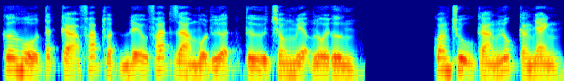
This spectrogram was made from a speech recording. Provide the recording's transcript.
cơ hồ tất cả pháp thuật đều phát ra một lượt từ trong miệng lôi ưng. Quang trụ càng lúc càng nhanh,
